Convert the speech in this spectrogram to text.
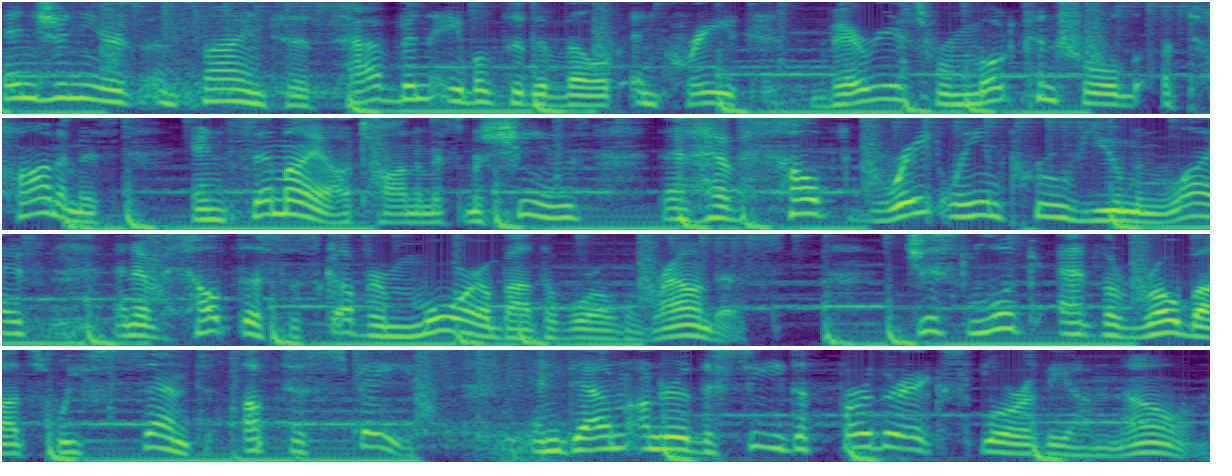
Engineers and scientists have been able to develop and create various remote-controlled autonomous and semi-autonomous machines that have helped greatly improve human life and have helped us discover more about the world around us. Just look at the robots we've sent up to space and down under the sea to further explore the unknown.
